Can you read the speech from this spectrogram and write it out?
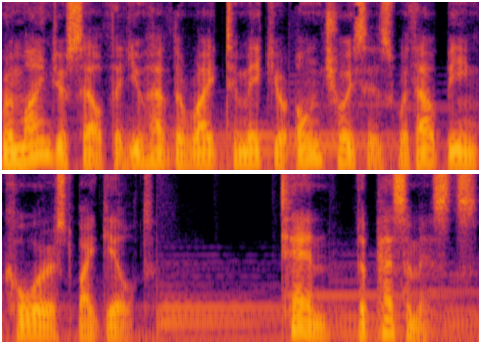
Remind yourself that you have the right to make your own choices without being coerced by guilt. 10. The Pessimists.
